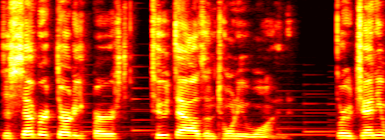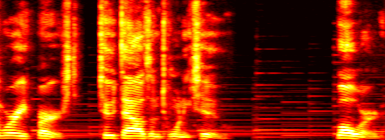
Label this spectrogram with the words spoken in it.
December 31, 2021 through January 1, 2022 Forward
